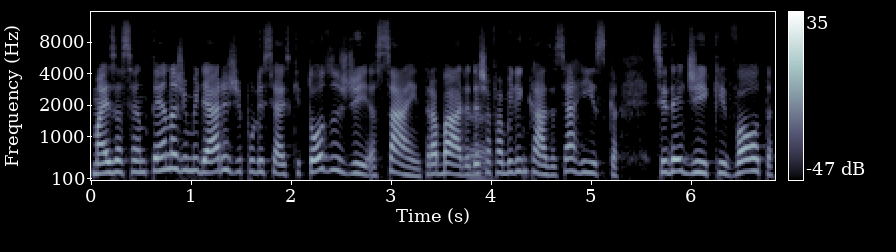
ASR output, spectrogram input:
Mas as centenas de milhares de policiais que todos os dias saem, trabalham, deixam a família em casa, se arrisca, se dedica e volta,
